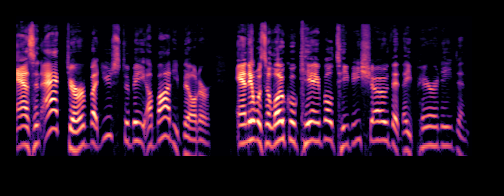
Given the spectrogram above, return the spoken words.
as an actor, but used to be a bodybuilder. And it was a local cable TV show that they parodied, and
